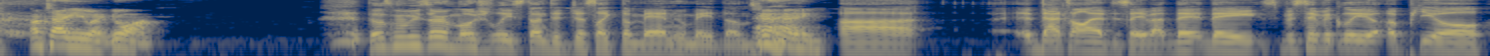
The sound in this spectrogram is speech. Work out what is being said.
I'm tagging you in. Go on. those movies are emotionally stunted just like the man who made them. Dang. Uh that's all I have to say about it. they they specifically appeal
